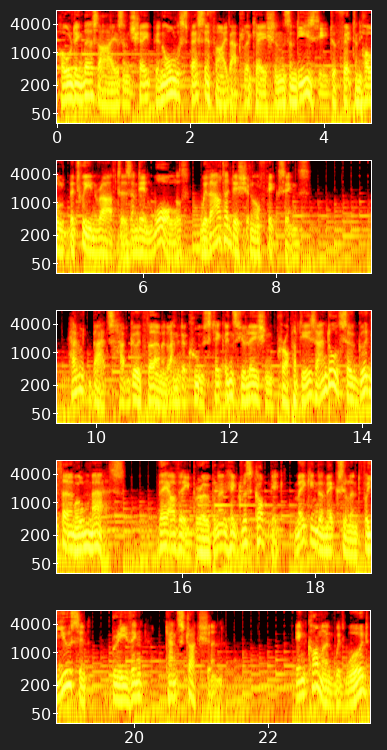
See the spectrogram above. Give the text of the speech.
holding their size and shape in all specified applications and easy to fit and hold between rafters and in walls, without additional fixings. Hemp batts have good thermal and acoustic insulation properties and also good thermal mass. They are vapor open and hygroscopic, making them excellent for use in breathing, construction. In common with wood,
